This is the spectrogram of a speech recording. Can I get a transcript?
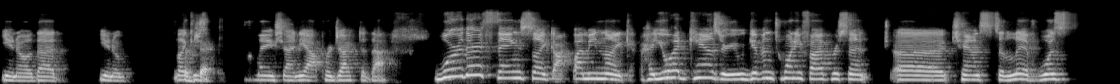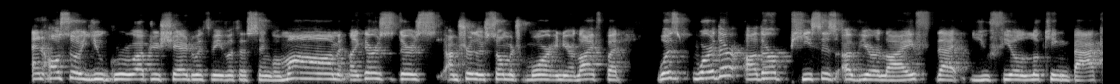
you know, that, you know, like information, yeah, projected that. Were there things like I mean, like you had cancer, you were given 25% uh chance to live. Was and also you grew up you shared with me with a single mom and like there's there's i'm sure there's so much more in your life but was were there other pieces of your life that you feel looking back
